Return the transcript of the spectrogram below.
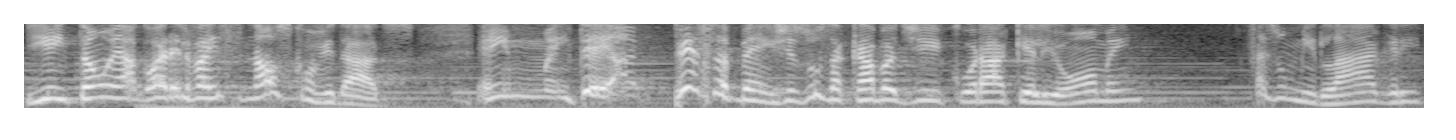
e então agora ele vai ensinar os convidados. Pensa bem, Jesus acaba de curar aquele homem, faz um milagre.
